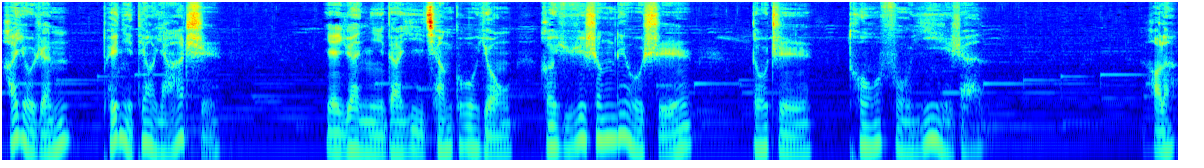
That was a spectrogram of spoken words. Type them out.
还有人陪你掉牙齿。也愿你的一腔孤勇和余生六十，都只托付一人。好了，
